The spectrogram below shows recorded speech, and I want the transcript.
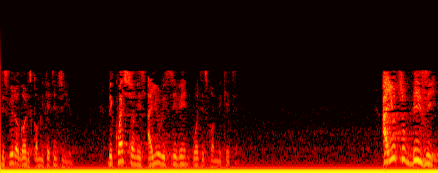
the Spirit of God is communicating to you. The question is, are you receiving what is communicating? Are you too busy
